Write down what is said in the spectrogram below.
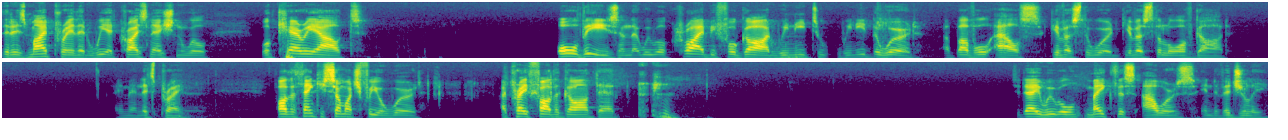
it is my prayer that we at Christ Nation will, will carry out all these and that we will cry before God. We need, to, we need the word. Above all else, give us the word, give us the law of God. Amen. Let's pray. Father, thank you so much for your word. I pray, Father God, that. Today, we will make this ours individually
